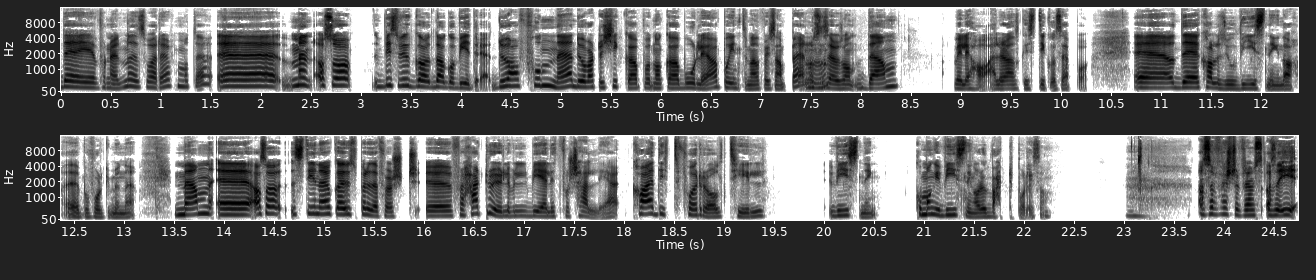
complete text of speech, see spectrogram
det er jeg fornøyd med, det svaret. på en måte. Eh, men også, hvis vi da går videre. Du har funnet, du har vært og kikka på noen boliger på internett, for eksempel, og så Mhm. ser du sånn Den vil jeg ha, eller den skal jeg stikke og se på. Eh, det kalles jo visning, da, eh, på folkemunne. Men eh, altså, Stine, jeg vil spørre deg først, eh, for her tror jeg vi er litt forskjellige. Hva er ditt forhold til visning? Hvor mange visninger har du vært på, liksom? Altså først og fremst, altså jeg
